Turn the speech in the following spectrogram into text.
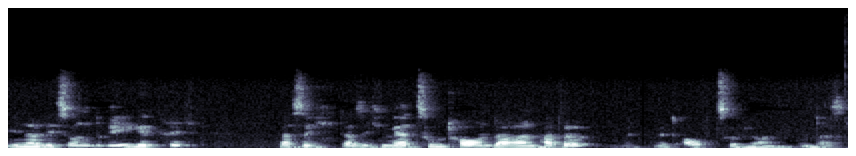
innerlich so einen Dreh gekriegt, dass ich, dass ich mehr Zutrauen daran hatte, mit, mit aufzuhören. Und das,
